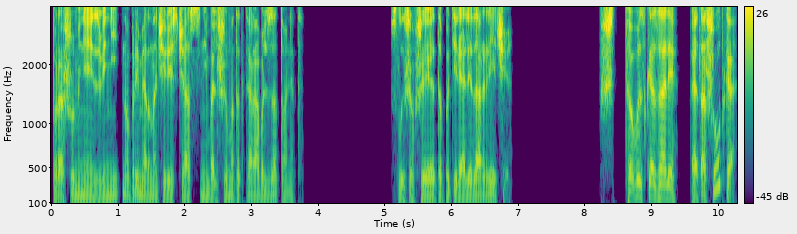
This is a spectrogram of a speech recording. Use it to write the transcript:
«Прошу меня извинить, но примерно через час с небольшим этот корабль затонет». Слышавшие это потеряли дар речи. «Что вы сказали? Это шутка?»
